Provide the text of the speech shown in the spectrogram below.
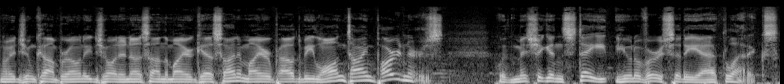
All right, Jim Comparoni joining us on the Meijer Guest line, and Meijer proud to be longtime partners with Michigan State University Athletics.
